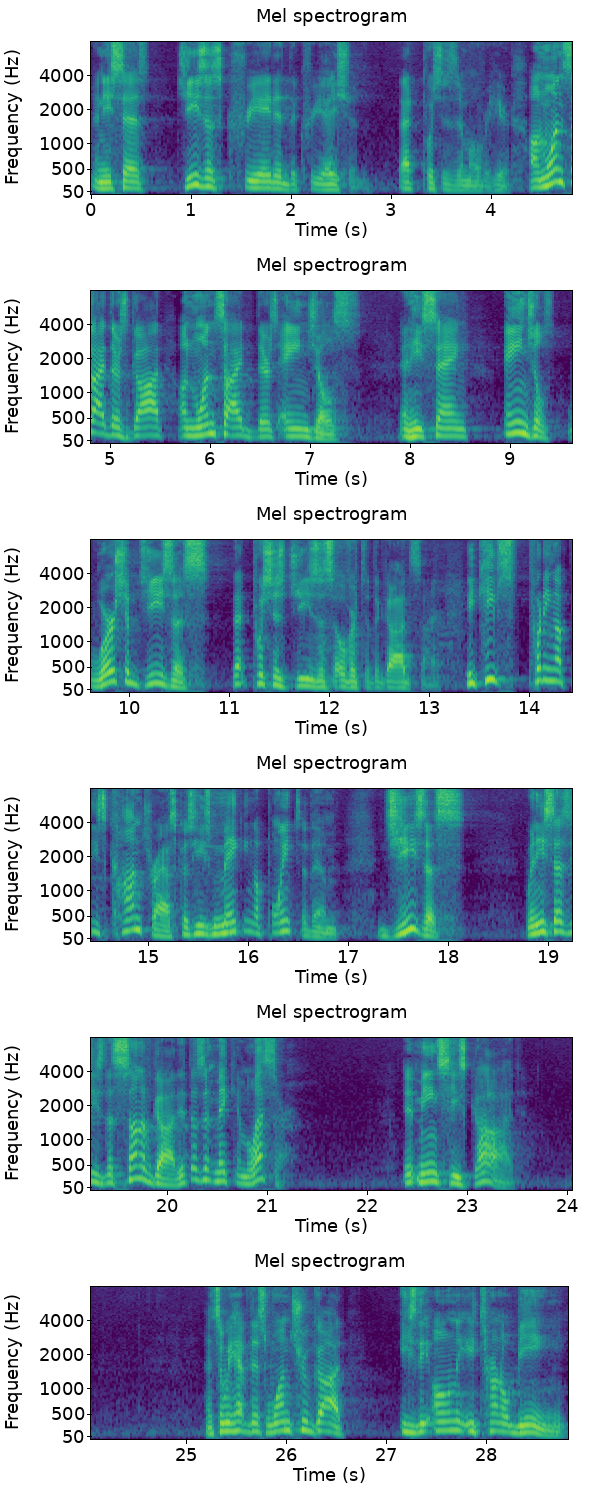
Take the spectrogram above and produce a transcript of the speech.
And he says, Jesus created the creation. That pushes him over here. On one side there's God, on one side there's angels. And he's saying, angels, worship Jesus. That pushes Jesus over to the God side. He keeps putting up these contrasts because he's making a point to them. Jesus, when he says he's the Son of God, it doesn't make him lesser, it means he's God. And so we have this one true God. He's the only eternal being.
